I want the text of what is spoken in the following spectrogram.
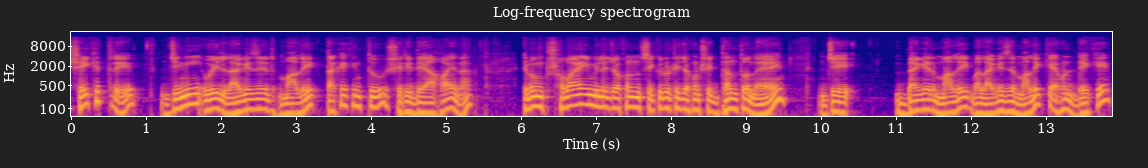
সেই ক্ষেত্রে যিনি ওই লাগেজের মালিক, তাকে কিন্তু সেটি দেয়া হয় না। এবং সবাই মিলে যখন সিকিউরিটি যখন সিদ্ধান্ত নেয় যে ব্যাগের মালিক বা লাগেজের মালিককে এখন ডেকে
